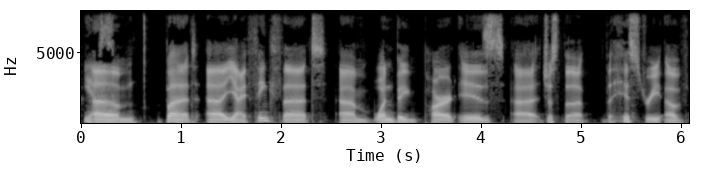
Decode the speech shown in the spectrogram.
Yes. Um, but uh, yeah, I think that um, one big part is uh, just the the history of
